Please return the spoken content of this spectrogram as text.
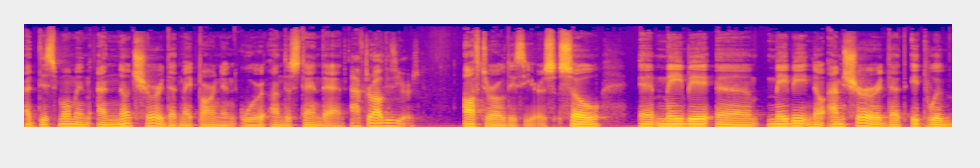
at this moment, I'm not sure that my partner will understand that After all these years. after all these years. So uh, maybe, uh, maybe no, I'm sure that it will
